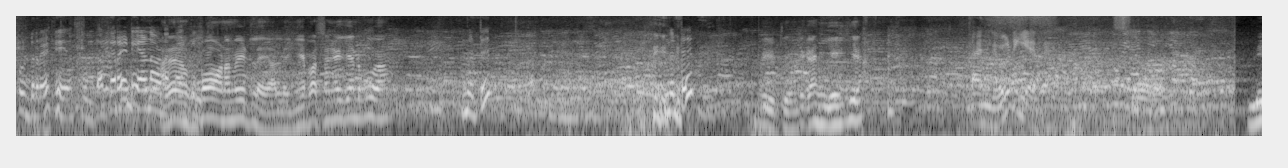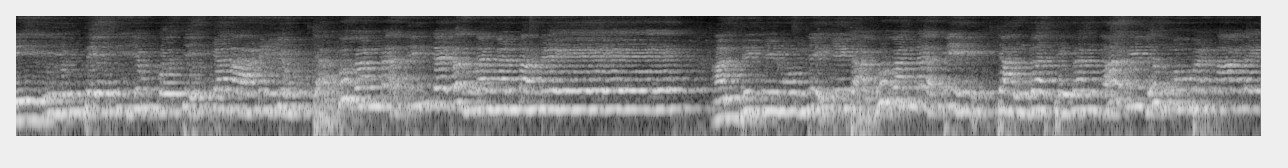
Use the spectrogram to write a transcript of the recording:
ഫുഡ് റെഡിയായോ ഫുഡൊക്കെ റെഡിയാണ് അവിടെ പോണം വീട്ടിലെ. അല്ലെങ്കിൽ ഭക്ഷണം കഴിക്കാൻ പോവാം. എന്നിട്ട്? എന്നിട്ട്? വീട്ടിൽ നിന്ന് കഞ്ഞി കഴിക്കുക കണ്ടുപിടിക്കല്ലേ നീയും തേനിയും കൊച്ചിക്കറാണിയും ചപ്പുകണ്ടത്തിന്റെ ഗന്ധങ്ങൾ തമ്മേ അന്തിക്ക് മുന്തിക്ക് ചപ്പു കണ്ടെത്തി ചങ്കത്തിരങ്കാവിലും പെണ്ണാളേ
